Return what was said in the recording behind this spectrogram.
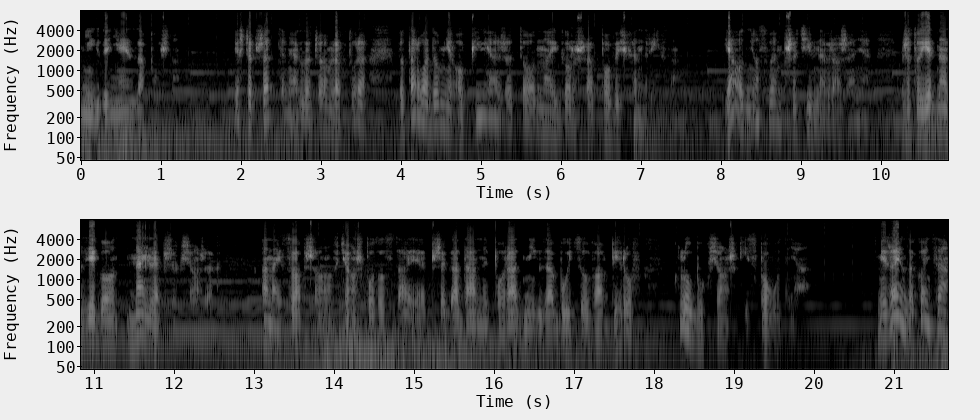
nigdy nie jest za późno. Jeszcze przed tym, jak zacząłem lekturę, dotarła do mnie opinia, że to najgorsza powieść Hendricksa. Ja odniosłem przeciwne wrażenie, że to jedna z jego najlepszych książek, a najsłabszą wciąż pozostaje przegadany poradnik zabójców wampirów klubu książki z południa. Zmierzając do końca,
